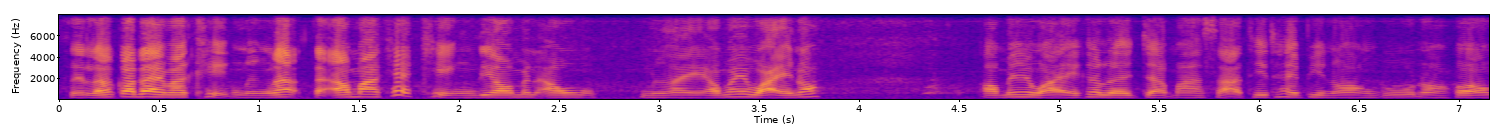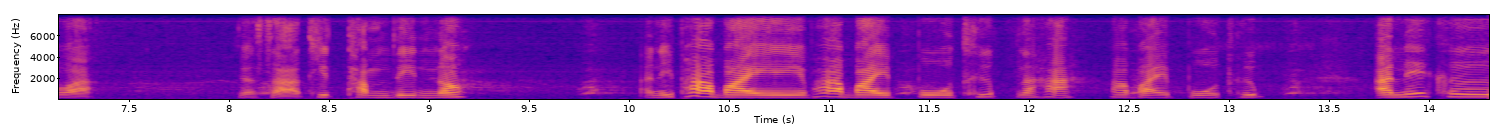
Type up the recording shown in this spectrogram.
เสร็จแล้วก็ได้มาเข่งหนึ่งแล้วแต่เอามาแค่เข่งเดียวมันเอาเหนื่อยเอาไม่ไหวเนาะเอาไม่ไหวก็เลยจะมาสาธิตให้พี่น้องดูเนาะก็ว่าจะสาธิตทำดินเนาะอันนี้ผ้าใบผ้าใบปูทึบนะคะ ผ้าใบปูทึบ อันนี้คือ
